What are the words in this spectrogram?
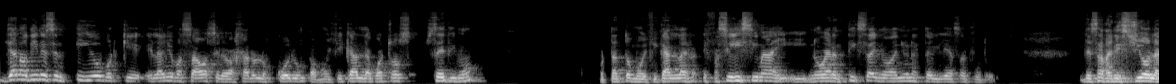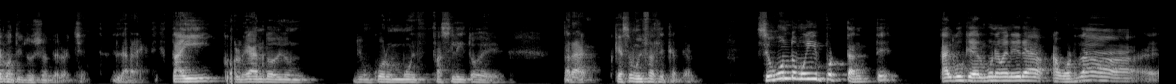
ya no tiene sentido porque el año pasado se le bajaron los quórum para modificarla a cuatro séptimos, por tanto modificarla es facilísima y, no garantiza y no daña una estabilidad hacia el futuro desapareció la constitución del 80 en la práctica. Está ahí colgando de un, de un quórum muy facilito de, para que sea muy fácil cambiar. Segundo, muy importante, algo que de alguna manera abordaba eh,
